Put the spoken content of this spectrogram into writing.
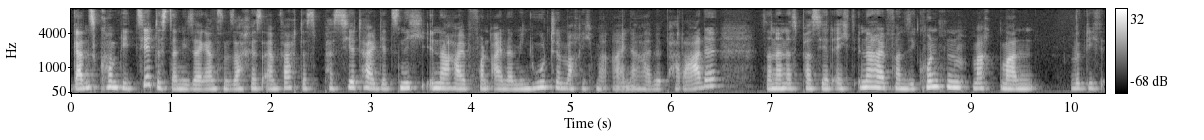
ganz Komplizierteste an dieser ganzen Sache ist einfach, das passiert halt jetzt nicht innerhalb von einer Minute, mache ich mal eine halbe Parade, sondern es passiert echt innerhalb von Sekunden, macht man wirklich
